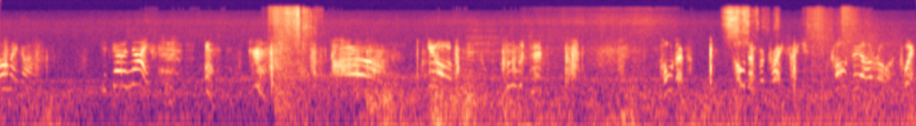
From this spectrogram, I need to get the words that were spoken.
Oh my god. He's got a knife. Get over! Lunatic! Hold him! Hold him for Christ's sake! Call the Aroa, quick!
